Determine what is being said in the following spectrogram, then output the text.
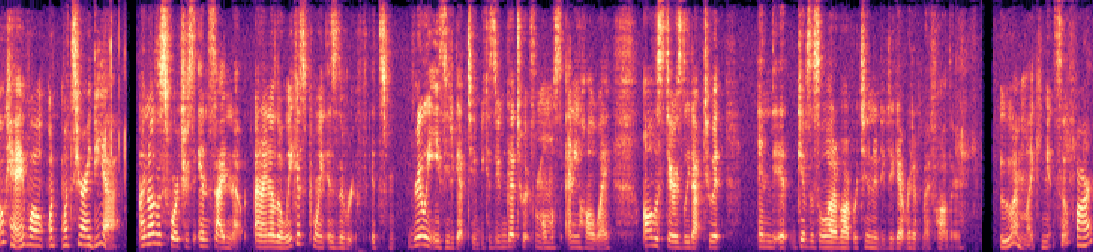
Okay, well, what, what's your idea? I know this fortress inside and out, and I know the weakest point is the roof. It's really easy to get to because you can get to it from almost any hallway. All the stairs lead up to it, and it gives us a lot of opportunity to get rid of my father. Ooh, I'm liking it so far.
